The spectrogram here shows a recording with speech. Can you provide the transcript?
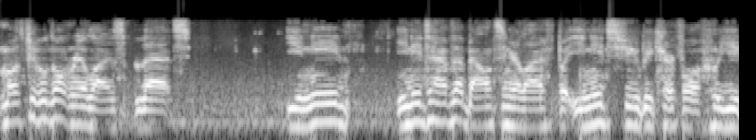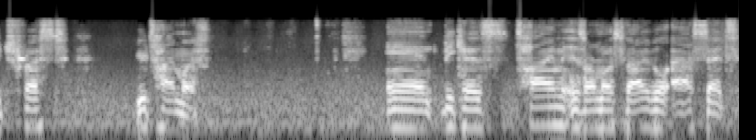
most people don't realize that you need you need to have that balance in your life, but you need to be careful of who you trust your time with. And because time is our most valuable asset,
